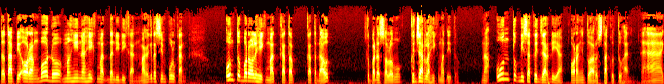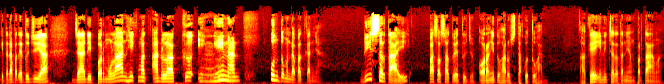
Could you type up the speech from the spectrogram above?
tetapi orang bodoh menghina hikmat dan didikan. Maka kita simpulkan, untuk beroleh hikmat, kata kata Daud, kepada Salomo, kejarlah hikmat itu. Nah, untuk bisa kejar dia, orang itu harus takut Tuhan. Nah, kita dapat ayat 7 ya. Jadi permulaan hikmat adalah keinginan untuk mendapatkannya. Disertai pasal 1 ayat 7. Orang itu harus takut Tuhan. Oke, ini catatan yang pertama.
